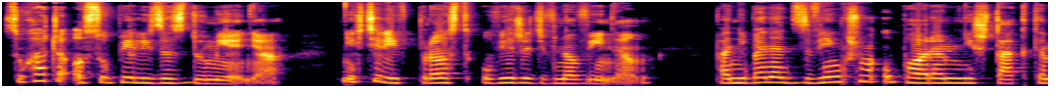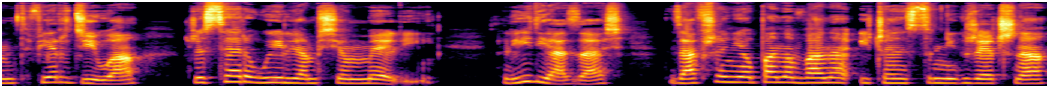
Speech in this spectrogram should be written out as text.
Słuchacze osłupieli ze zdumienia. Nie chcieli wprost uwierzyć w nowinę. Pani Bennet z większym uporem niż taktem twierdziła, że Sir William się myli. Lidia zaś, zawsze nieopanowana i często niegrzeczna,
